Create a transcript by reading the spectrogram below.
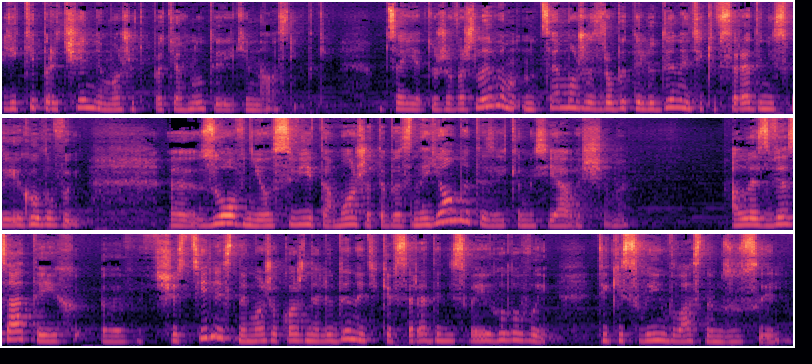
які причини можуть потягнути які наслідки. Це є дуже важливим, але ну, це може зробити людина тільки всередині своєї голови. Е, зовні освіта може тебе знайомити з якимись явищами, але зв'язати їх е, в щось цілісне може кожна людина тільки всередині своєї голови, тільки своїм власним зусиллям.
